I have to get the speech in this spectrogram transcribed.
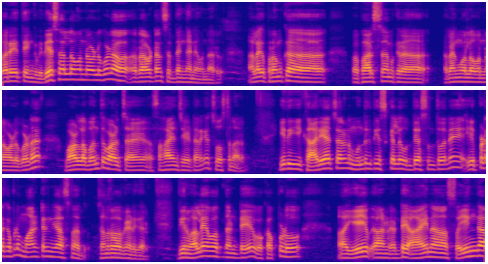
ఎవరైతే ఇంక విదేశాల్లో ఉన్న వాళ్ళు కూడా రావడానికి సిద్ధంగానే ఉన్నారు. అలాగే ప్రముఖ పారిశ్రామిక రంగంలో ఉన్న వాళ్ళు కూడా వాళ్ళ వంతు వాళ్ళు సహాయం చేయడానికి చూస్తున్నారు. ఇది ఈ కార్యాచరణ ముందుకు తీసుకెళ్ళే ఉద్దేశంతోనే ఎప్పటికప్పుడు మానిటరింగ్ చేస్తున్నారు చంద్రబాబు నాయుడు గారు. దీనివల్ల ఏమవుతుందంటే ఒకప్పుడు ఏ అంటే ఆయన స్వయంగా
